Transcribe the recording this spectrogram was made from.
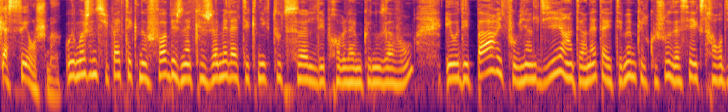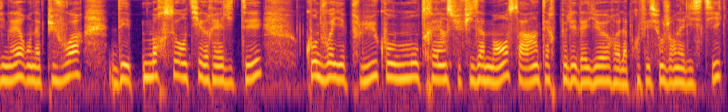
cassé en chemin? Oui, moi je ne suis pas technophobe et je n'accuse jamais la technique toute seule des problèmes que nous avons. Et au départ, il faut bien le dire, Internet a été même quelque chose d'assez extraordinaire. On a pu voir des morceaux entiers de réalité qu'on ne voyait plus, qu'on montrait insuffisamment. Ça a interpellé d'ailleurs la profession journalistique.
